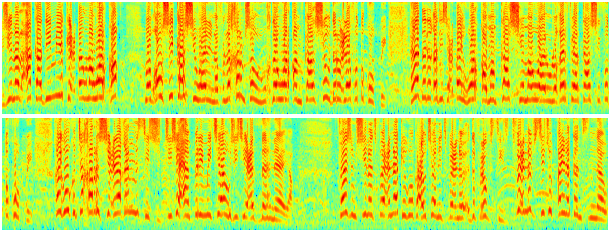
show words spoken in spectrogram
جينا الأكاديمية كيعطيونا ورقة. ما بغاوش يكاشيوها لينا. في الأخر مشاو وخداو ورقة مكاشية وداروا عليها فوتوكوبي. هذا اللي غادي تعطيه ورقة ما مكاشية ما والو ولا غير فيها cachet photocopie. غيقول لك أنت خرجتي على غير من ال site شتيتي امبريميتيها وجيتي عندنا هنايا. فاش مشينا دفعنا كيقول لك عاوتاني دفعنا دفعوا في ال site دفعنا في ال site وبقينا كنتسناو.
